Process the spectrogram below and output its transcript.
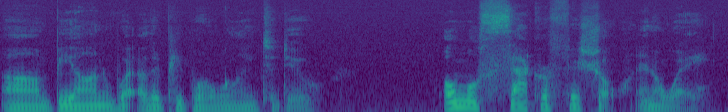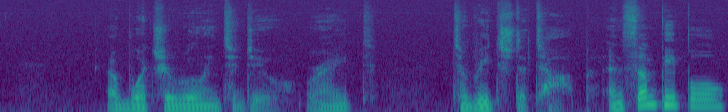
um, beyond what other people are willing to do. Almost sacrificial in a way of what you're willing to do, right? To reach the top. And some people,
